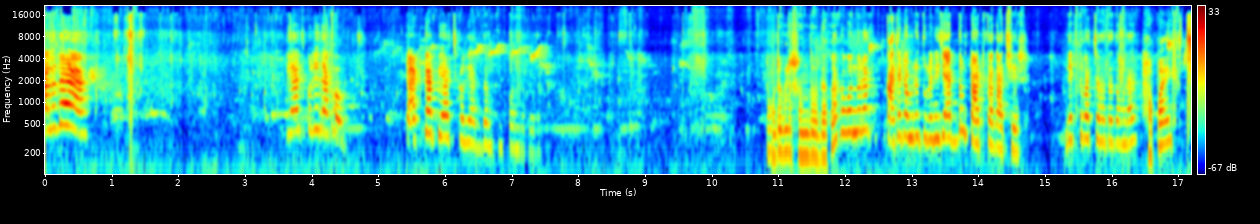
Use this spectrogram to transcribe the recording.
চলো কালুদা পেঁয়াজ কলি দেখো। টাটকা পেঁয়াজ কলি একদম বন্ধ করে। টমেটোগুলো সুন্দর দেখো। দেখো বন্ধুরা কাঁচা টমেটো তুলে নিয়েছি একদম টাটকা গাছের। দেখতে পাচ্ছ হয়তো তোমরা? হাঁপাই গেছে।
